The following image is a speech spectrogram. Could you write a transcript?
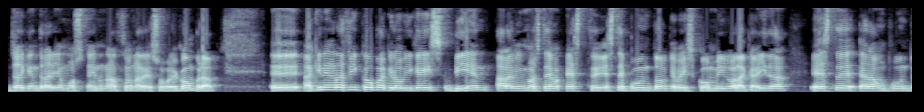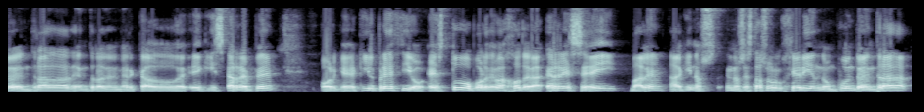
ya que entraríamos en una zona de sobrecompra. Eh, aquí en el gráfico, para que lo ubiquéis bien, ahora mismo este, este, este, punto que veis conmigo, la caída, este era un punto de entrada dentro del mercado de XRP, porque aquí el precio estuvo por debajo de la RSI, ¿vale? Aquí nos, nos está sugiriendo un punto de entrada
